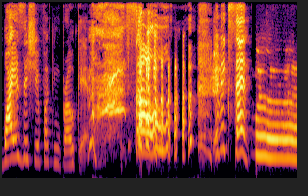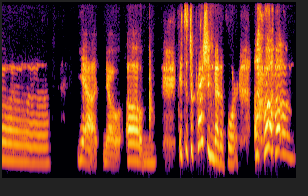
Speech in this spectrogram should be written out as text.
"Why is this ship fucking broken?" so it makes sense. Uh, yeah, no, um, it's a depression metaphor. um,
